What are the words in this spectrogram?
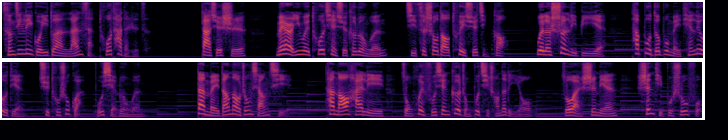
曾经历过一段懒散拖沓的日子。大学时，梅尔因为拖欠学科论文，几次收到退学警告。为了顺利毕业，他不得不每天六点去图书馆补写论文。但每当闹钟响起，他脑海里总会浮现各种不起床的理由：昨晚失眠，身体不舒服，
